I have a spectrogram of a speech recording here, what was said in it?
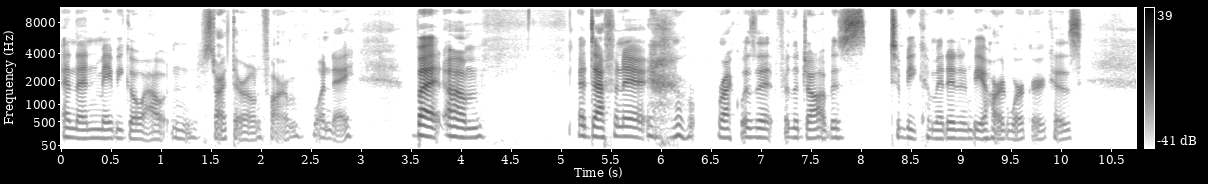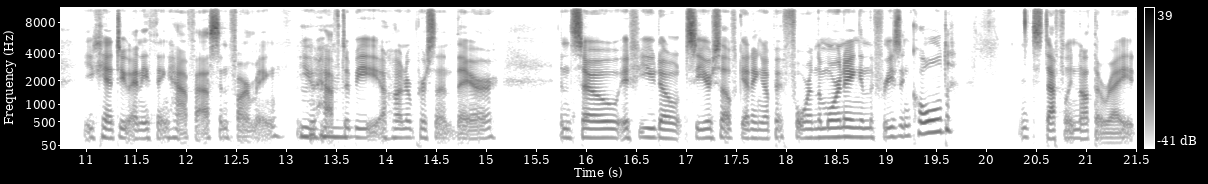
and then maybe go out and start their own farm one day. But um, a definite requisite for the job is to be committed and be a hard worker because you can't do anything half-ass in farming. You have Mhm. to be 100% there. And so if you don't see yourself getting up at four in the morning in the freezing cold, it's definitely not the right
